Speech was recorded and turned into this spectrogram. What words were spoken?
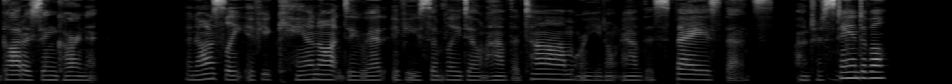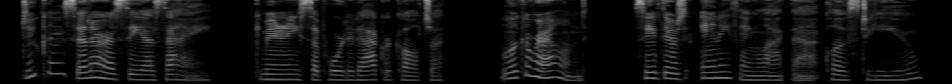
Goddess incarnate. And honestly, if you cannot do it, if you simply don't have the time or you don't have the space, that's understandable. Do consider a CSA, community supported agriculture. Look around. See if there's anything like that close to you.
